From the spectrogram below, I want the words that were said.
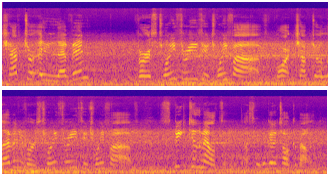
chapter 11, verse 23 through 25. Mark chapter 11, verse 23 through 25. Speak to the mountain. That's what we're going to talk about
